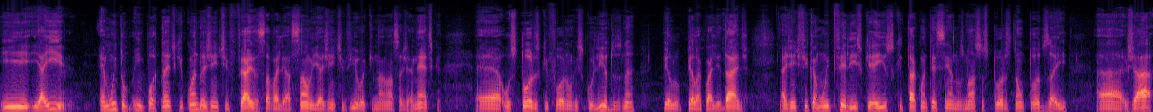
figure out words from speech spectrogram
E, e aí é muito importante que quando a gente faz essa avaliação, e a gente viu aqui na nossa genética, é, os touros que foram escolhidos, né? pelo, pela qualidade, a gente fica muito feliz, porque é isso que está acontecendo. Os nossos touros estão todos aí ah, já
